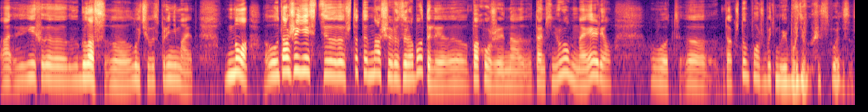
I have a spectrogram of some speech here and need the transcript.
а, их э, глаз э, лучше воспринимает. Но у нас же есть э, что-то наши разработали, э, похожее на Times New Roman, на Arial. Вот, э, так что, может быть, мы и будем их использовать.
